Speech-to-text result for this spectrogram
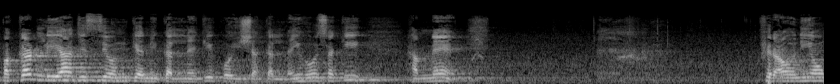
پکڑ لیا جس سے ان کے نکلنے کی کوئی شکل نہیں ہو سکی۔ ہم نے فرعونیوں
